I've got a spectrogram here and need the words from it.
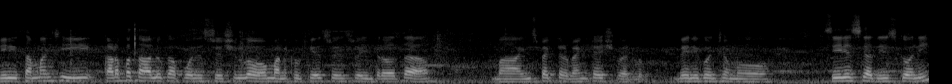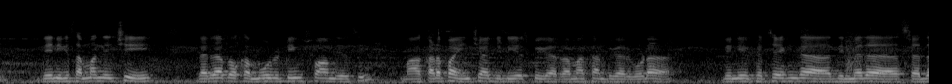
దీనికి సంబంధించి కడప తాలూకా పోలీస్ స్టేషన్లో మనకు కేసు రిజిస్టర్ అయిన తర్వాత మా ఇన్స్పెక్టర్ వెంకటేశ్వర్లు దీన్ని కొంచెము సీరియస్గా తీసుకొని దీనికి సంబంధించి దాదాపు ఒక మూడు టీమ్స్ ఫామ్ చేసి మా కడప ఇన్ఛార్జ్ డిఎస్పీ గారు రమాకాంత్ గారు కూడా దీన్ని ప్రత్యేకంగా దీని మీద శ్రద్ధ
